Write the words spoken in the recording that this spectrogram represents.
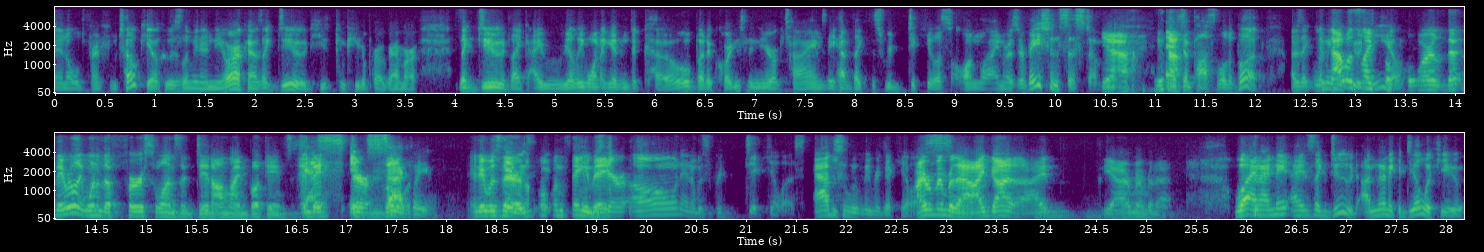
an old friend from Tokyo who was living in New York, and I was like, dude, he's a computer programmer. Like, dude, like I really want to get into Ko, but according to the New York Times, they have like this ridiculous online reservation system, yeah. and it's impossible to book. I was like, let me that was like deal. before that, they were like one of the first ones that did online bookings and yes, they exactly. own, and it was their it was, own it- thing It was they their own, and it was ridiculous, absolutely ridiculous. I remember that I got I yeah I remember that Well, and I made, I was like, dude, I'm gonna make a deal with you.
